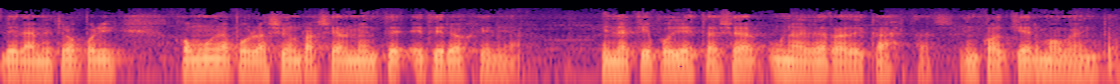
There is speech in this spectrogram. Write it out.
de la metrópoli como una población racialmente heterogénea, en la que podía estallar una guerra de castas en cualquier momento.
